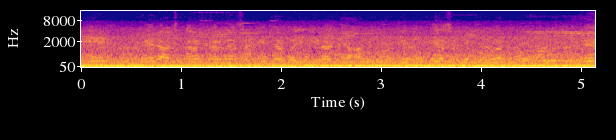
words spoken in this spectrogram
मी हे राजकारण करण्यासाठी त्या बहिणीला जे आंदोलन विनंती यासाठी करू लागलो ते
